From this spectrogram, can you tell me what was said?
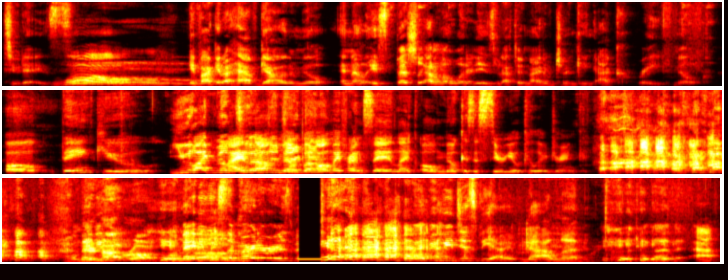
two days. whoa! If I get a half gallon of milk, and I, especially I don't know what it is, but after a night of drinking, I crave milk. Oh, thank you. You like milk? I too love after milk, but all my friends say like, "Oh, milk is a serial killer drink." well, They're not we, wrong. Well, maybe we Um, some murderers. Maybe we just be. I, no, I love it. I love it. I,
